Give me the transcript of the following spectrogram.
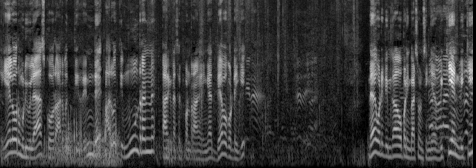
ஸோ ஏழு ஓவர் முடிவில் ஸ்கோர் அறுபத்தி ரெண்டு அறுபத்தி மூணு ரன் டார்கெட்டாக செட் பண்ணுறாங்க இங்கே தேவக்கோட்டைக்கு தேவகோட்டை டீமுக்காக ஓப்பனிங் பேட்ஸ்மேன்ஸ் இங்கே விக்கி அண்ட் விக்கி.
